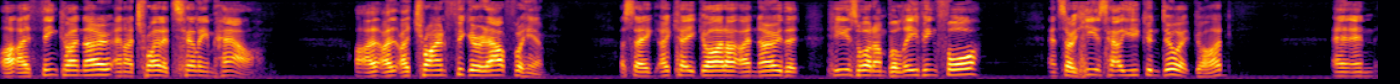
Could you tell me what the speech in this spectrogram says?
I, I think I know, and I try to tell Him how. I, I, I try and figure it out for Him. I say, okay, God, I, know that here's what I'm believing for, and so here's how you can do it, God. And and,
